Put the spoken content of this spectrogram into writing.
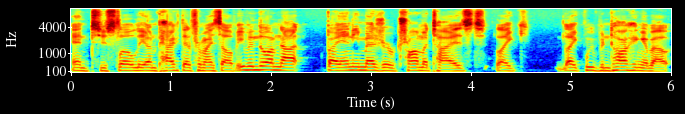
and to slowly unpack that for myself. Even though i'm not by any measure traumatized like like we've been talking about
